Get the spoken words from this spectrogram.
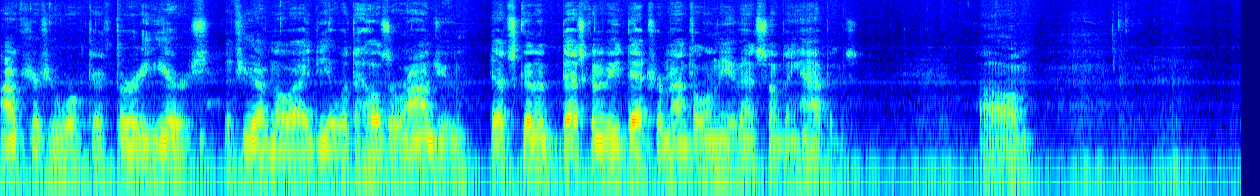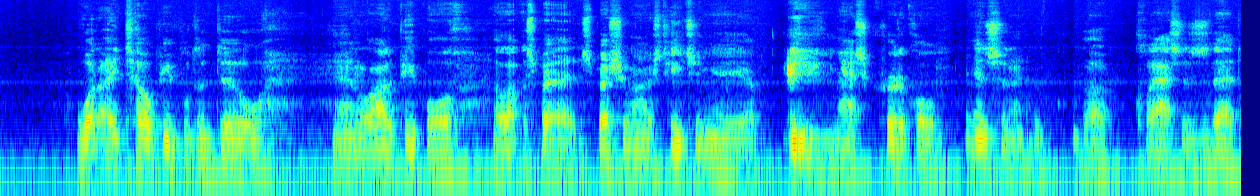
I don't care if you worked there 30 years. If you have no idea what the hell's around you, that's gonna that's gonna be detrimental in the event something happens. Um, what I tell people to do, and a lot of people, especially when I was teaching a uh, mass critical incident uh, class, is that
